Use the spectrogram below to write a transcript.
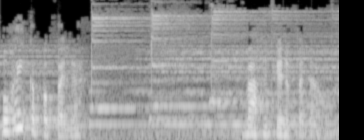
Buhay ka pa pala. Bakit ka napatawag?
